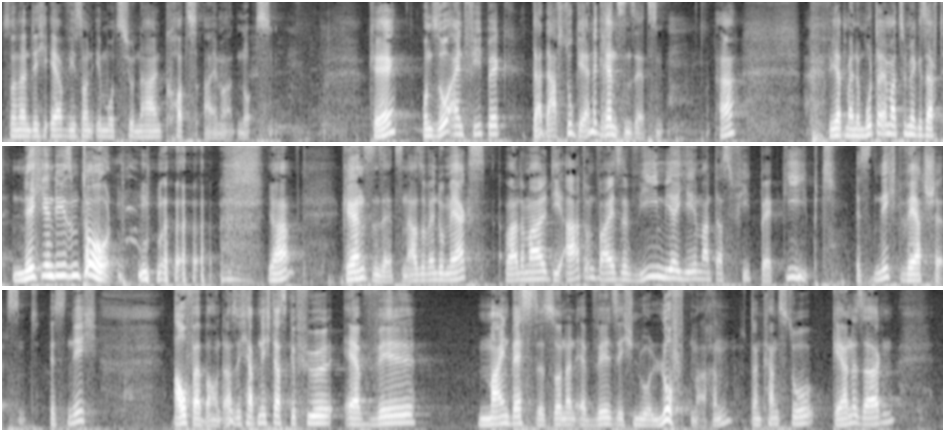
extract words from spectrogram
sondern dich eher wie so einen emotionalen Kotzeimer nutzen. Okay? Und so ein Feedback, da darfst du gerne Grenzen setzen. Ja? Wie hat meine Mutter immer zu mir gesagt, nicht in diesem Ton. ja? Grenzen setzen. Also wenn du merkst, warte mal, die Art und Weise, wie mir jemand das Feedback gibt, ist nicht wertschätzend, ist nicht auferbauend. Also ich habe nicht das Gefühl, er will mein Bestes, sondern er will sich nur Luft machen. Dann kannst du gerne sagen,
